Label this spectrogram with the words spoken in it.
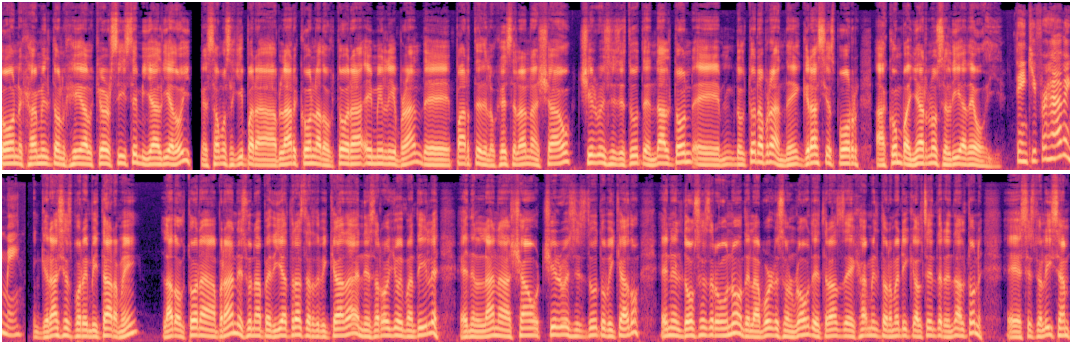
con Hamilton Healthcare System y ya el día de hoy estamos aquí para hablar con la doctora Emily Brand de parte de lo que es el Anna Shaw Children's Institute en Dalton. Eh, doctora Brand, eh, gracias por acompañarnos el día de hoy. Thank you for having me. Gracias por invitarme. La doctora Brand es una pediatra certificada en desarrollo infantil en el Lana Shaw Children's Institute ubicado en el 1201 de la Burleson Road detrás de Hamilton Medical Center en Dalton. Eh, se especializa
